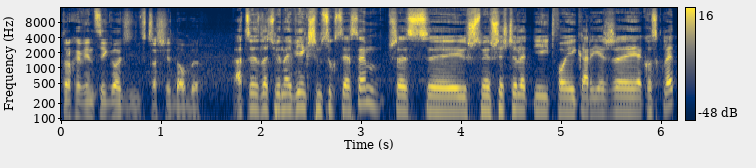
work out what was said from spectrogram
trochę więcej godzin w czasie doby. A co jest dla Ciebie największym sukcesem przez y, już w sześcioletniej Twojej karierze jako sklep?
